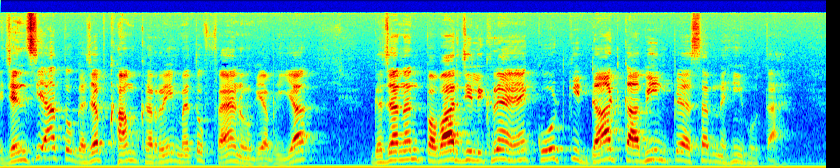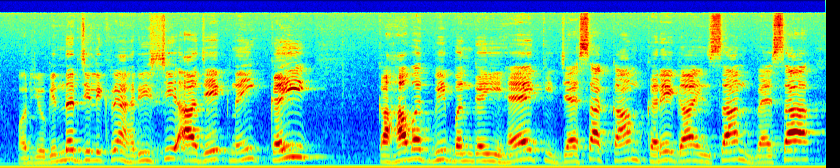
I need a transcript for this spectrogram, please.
एजेंसियाँ तो गजब काम कर रही मैं तो फ़ैन हो गया भैया। गजानंद पवार जी लिख रहे हैं, कोर्ट की डांट का भी इन पे असर नहीं होता है। और योगिंदर जी लिख रहे हैं, हरीश जी, आज एक नहीं, कई कहावत भी बन गई है कि जैसा काम करेगा इंसान, वैसा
